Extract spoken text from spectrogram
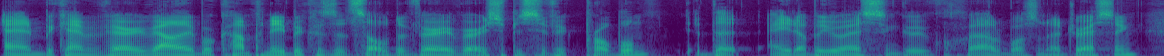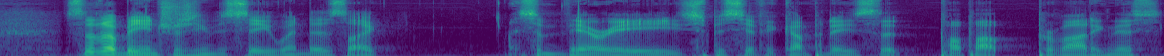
and became a very valuable company because it solved a very, very specific problem that AWS and Google Cloud wasn't addressing. So that'll be interesting to see when there's like some very specific companies that pop up providing this.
